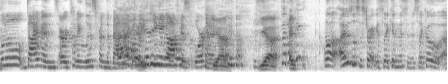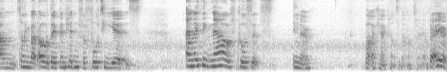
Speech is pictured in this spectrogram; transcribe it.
little diamonds are coming loose from the bag Oh, and like hitting pinging him on off his forehead. Yeah. Yeah. But I think, well, I was also struck. It's like in this, and it's like, oh, um, something about, oh, they've been hidden for 40 years. And I think now, of course, it's, you know, well, okay, I can't do that math right now. But anyway,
